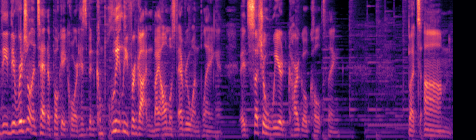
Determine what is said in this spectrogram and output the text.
the, the original intent of Pokecord has been completely forgotten by almost everyone playing it. It's such a weird cargo cult thing. But um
